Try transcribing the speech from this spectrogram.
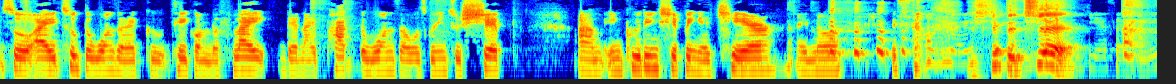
So I took the ones that I could take on the flight, then I packed the ones I was going to ship, um, including shipping a chair. I know it sounds You shipped a chair. Yes, I did.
